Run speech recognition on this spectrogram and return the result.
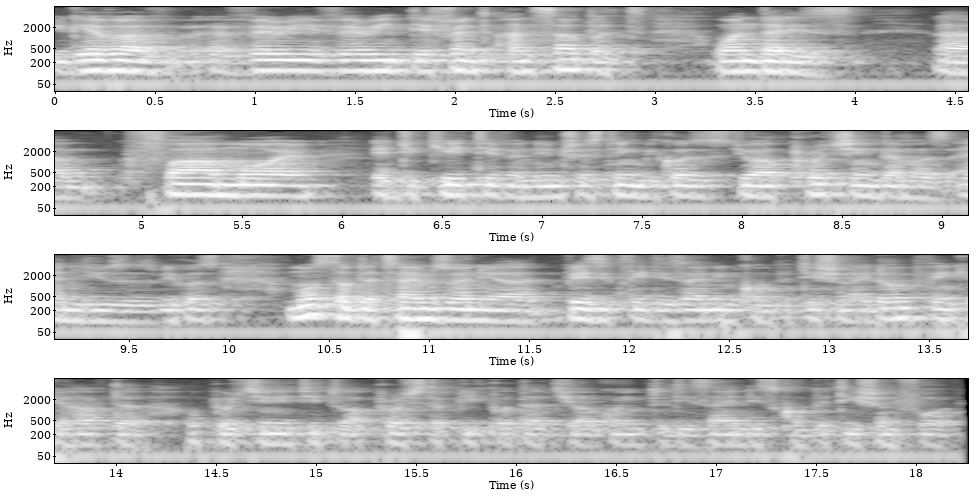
you gave a, a very, very different answer, but one that is um, far more educative and interesting because you are approaching them as end users. Because most of the times when you are basically designing competition, I don't think you have the opportunity to approach the people that you are going to design this competition for.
